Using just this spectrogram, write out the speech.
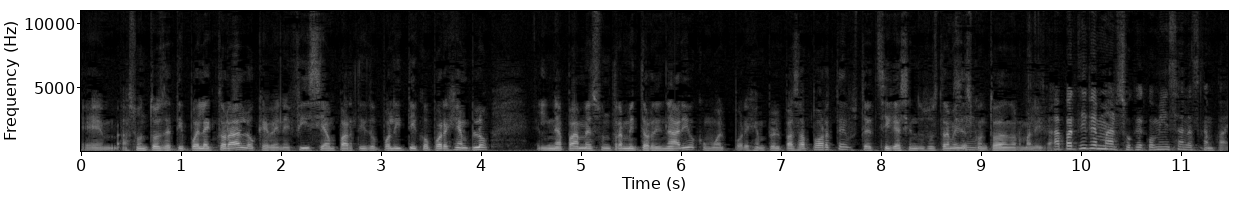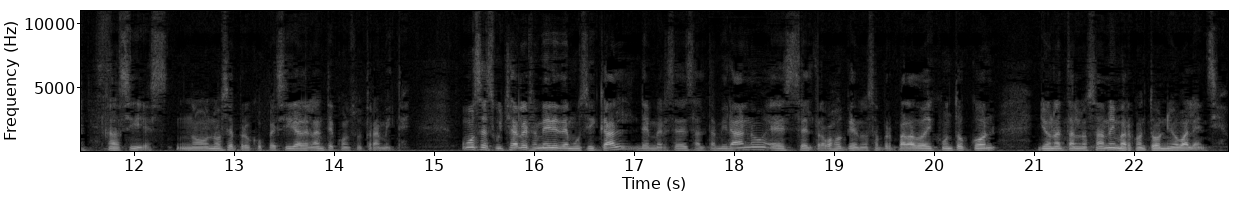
eh, asuntos de tipo electoral, lo que beneficia a un partido político, por ejemplo. El INAPAM es un trámite ordinario, como el, por ejemplo el pasaporte, usted sigue haciendo sus trámites con toda normalidad. A partir de marzo que comienzan las campañas. Así es, no, no se preocupe, siga adelante con su trámite. Vamos a escuchar la efeméride musical de Mercedes Altamirano. Es el trabajo que nos ha preparado hoy junto con Jonathan Lozano y Marco Antonio Valencia.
